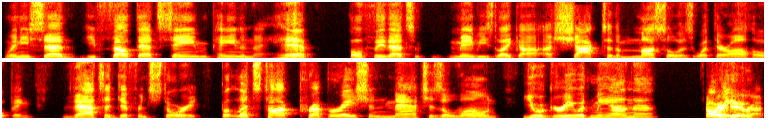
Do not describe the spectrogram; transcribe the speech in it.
when he said he felt that same pain in the hip, Hopefully, that's maybe like a, a shock to the muscle, is what they're all hoping. That's a different story. But let's talk preparation matches alone. You agree with me on that? Oh, Great I do. Prep.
